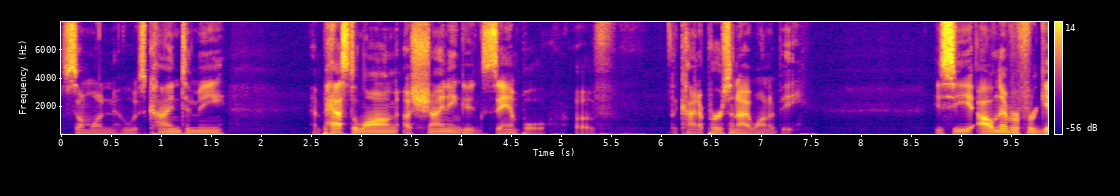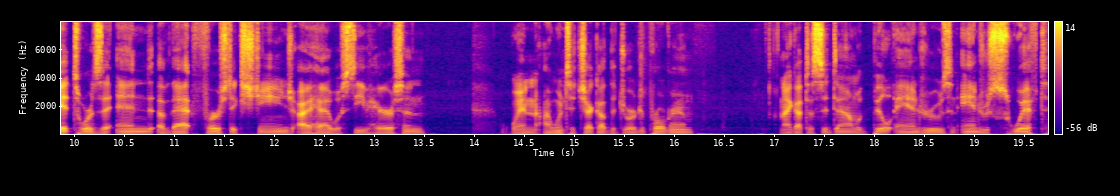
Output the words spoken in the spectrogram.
someone who was kind to me and passed along a shining example of the kind of person I want to be. You see, I'll never forget towards the end of that first exchange I had with Steve Harrison when I went to check out the Georgia program. And I got to sit down with Bill Andrews and Andrew Swift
